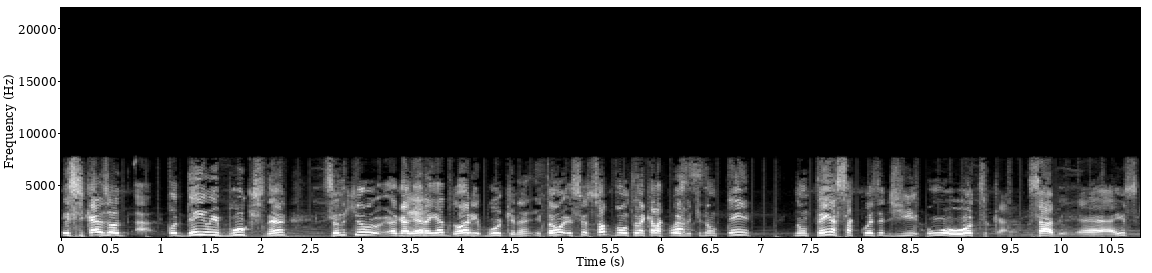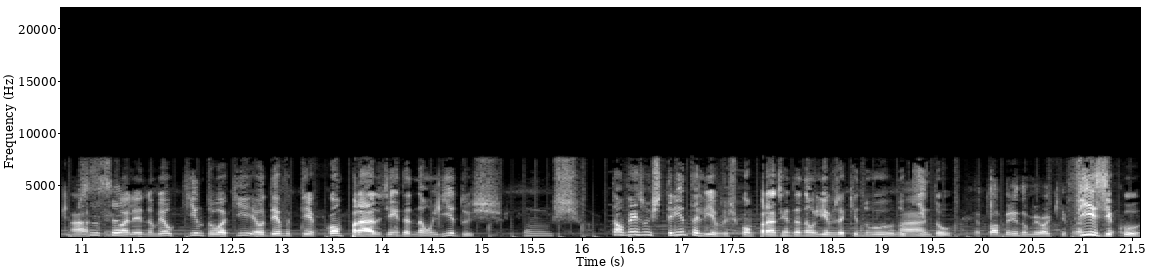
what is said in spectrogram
esses caras ah, odeiam e-books, né? Sendo que a galera aí adora e-book, né? Então, isso é só voltando àquela coisa Nossa. que não tem. Não tem essa coisa de um ou outro, cara. Sabe? É isso que Ah, precisa sim. ser. Olha, no meu Kindle aqui, eu devo ter comprado de ainda não lidos uns. Talvez uns 30 livros comprados e ainda não livros aqui no, no Ah, Kindle. Eu tô abrindo o meu aqui pra. Físico,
